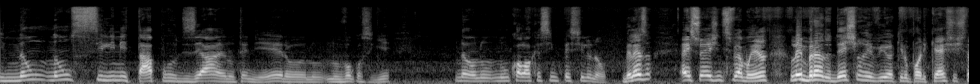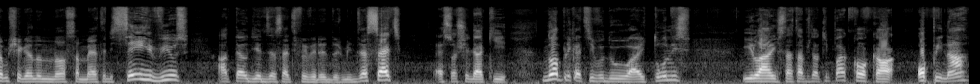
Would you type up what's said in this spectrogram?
e não, não se limitar por dizer, ah, eu não tenho dinheiro, não, não vou conseguir. Não, não, não coloca esse empecilho não, beleza? É isso aí, a gente se vê amanhã. Lembrando, deixa um review aqui no podcast, estamos chegando na nossa meta de 100 reviews até o dia 17 de fevereiro de 2017. É só chegar aqui no aplicativo do iTunes e lá em Startups de Alto Impacto, colocar opinar,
